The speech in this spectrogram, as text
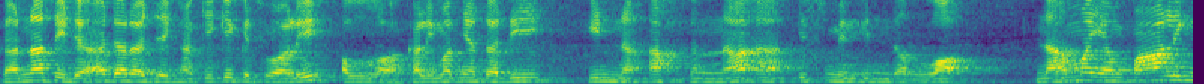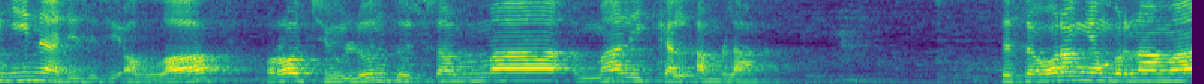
Karena tidak ada raja yang hakiki kecuali Allah. Kalimatnya tadi inna akhna'a ismin indallah. Nama yang paling hina di sisi Allah rajulun tusamma malikal amlak. Seseorang yang bernama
